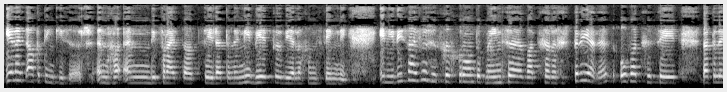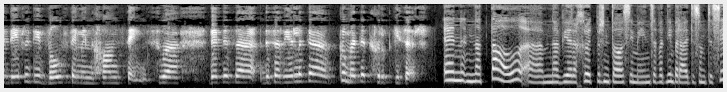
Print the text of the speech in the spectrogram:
Een uit elke 10 kiesers in in die Vrystaat sê dat hulle nie weet vir wie hulle gaan stem nie. En hierdie syfers is gegrond op mense wat geregistreer is of wat gesê het dat hulle definitief wil stem en gaan stem. So dit is 'n dis 'n redelike committed groep kiesers. In Natal, ehm um, nou weer 'n groot persentasie mense wat nie bereid is om te sê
